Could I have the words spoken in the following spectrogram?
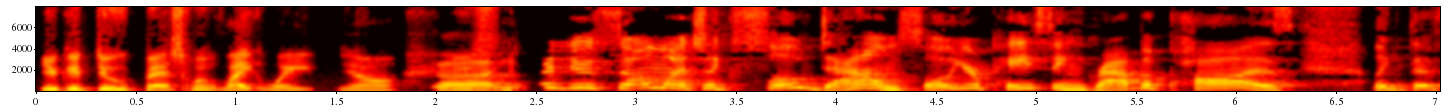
you could do best with lightweight, you know. God, you could do so much. Like slow down, slow your pacing, grab a pause. Like the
